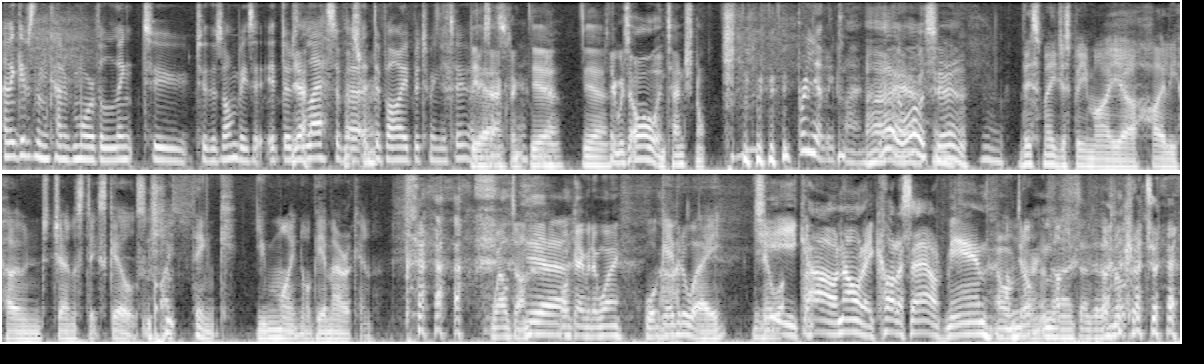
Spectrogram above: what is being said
And it gives them kind of more of a link to, to the zombies. It, it, there's Yeah, less of a, that's a divide between the two. Yeah. Exactly. Yeah, yeah. It was all intentional. Brilliantly planned. Ah, yeah, it was. Yeah. This may just be my uh, highly honed journalistic skills, but I think you might not be American. Well done. Yeah. What gave it away? What gave it away? You know oh no, they caught us out, man. Oh, I'm don't. not- No, don't do I'm that.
